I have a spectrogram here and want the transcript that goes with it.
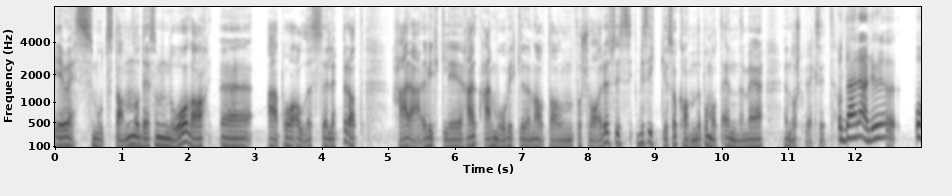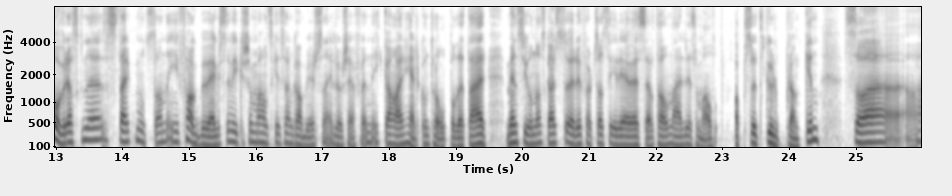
EØS-motstanden, og det som nå da uh, er på alles lepper. at her, er det virkelig, her, her må virkelig den avtalen forsvares. Hvis, hvis, ikke så kan det på en måte ende med en norsk brexit. Og der er det jo overraskende sterk motstand i fagbevegelsen. Det virker som Hans Christian Gabrielsen, LO-sjefen, ikke har helt kontroll på dette her. Mens Jonas Gahr Støre fortsatt sier EØS-avtalen er liksom absolutt gullplanken, så uh,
